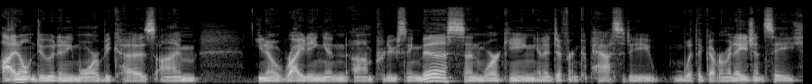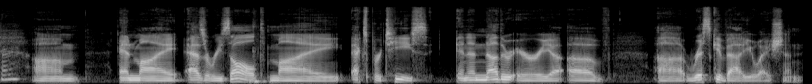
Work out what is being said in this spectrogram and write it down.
i don't do it anymore because i'm you know writing and um, producing this and working in a different capacity with a government agency Sure. um, and my as a result my expertise in another area of uh, risk evaluation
